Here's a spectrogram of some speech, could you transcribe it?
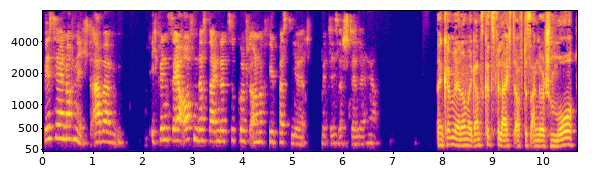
Bisher noch nicht, aber ich bin sehr offen, dass da in der Zukunft auch noch viel passiert mit dieser Stelle. Ja. Dann können wir ja noch mal ganz kurz vielleicht auf das Engagement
